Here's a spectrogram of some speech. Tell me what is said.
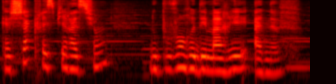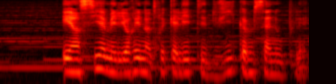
qu'à chaque respiration, nous pouvons redémarrer à neuf et ainsi améliorer notre qualité de vie comme ça nous plaît.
